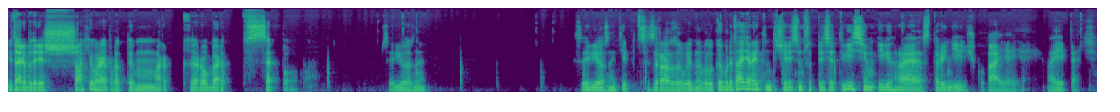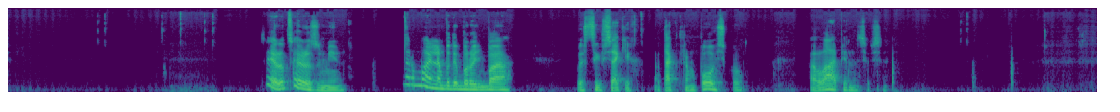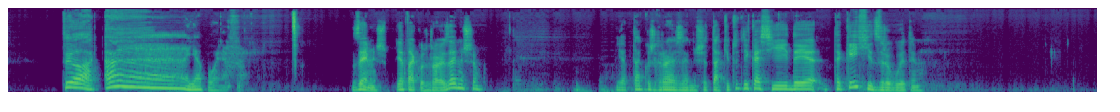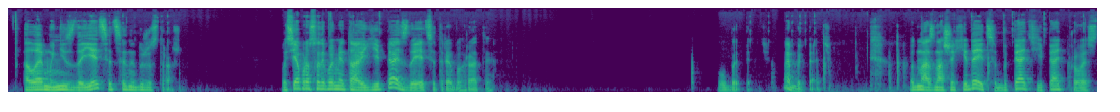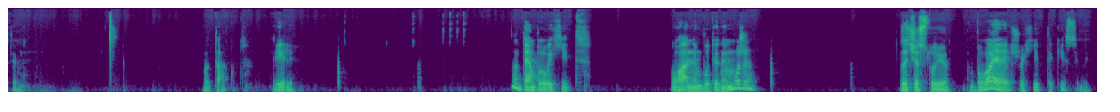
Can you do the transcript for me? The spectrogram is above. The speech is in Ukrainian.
Віталій Батарі Шахів грає проти Марк Роберт Сеппо. Серйозне. Серйозний тип, це зразу видно. Великобританія рейтинг 1858, і він грає стару дівчинку. Ай-яй-яй, а є 5. Це, це я розумію. Нормальна буде боротьба без цих всяких атак Трамповського, Алапіна, це все. Так, а, я поняв. Земіш. Я також граю Земіша. Я також граю Земіша. Так, і тут якась є ідея такий хід зробити. Але мені здається, це не дуже страшно. Ось я просто не пам'ятаю, Е5, здається, треба грати. У Б5. А Б5. Одна з наших ідей це Б5, Е5 провести. Отак от. Рілі. Ну, темповий хід. Поганим бути не може. Зачастую. Буває, що хід такий собі.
